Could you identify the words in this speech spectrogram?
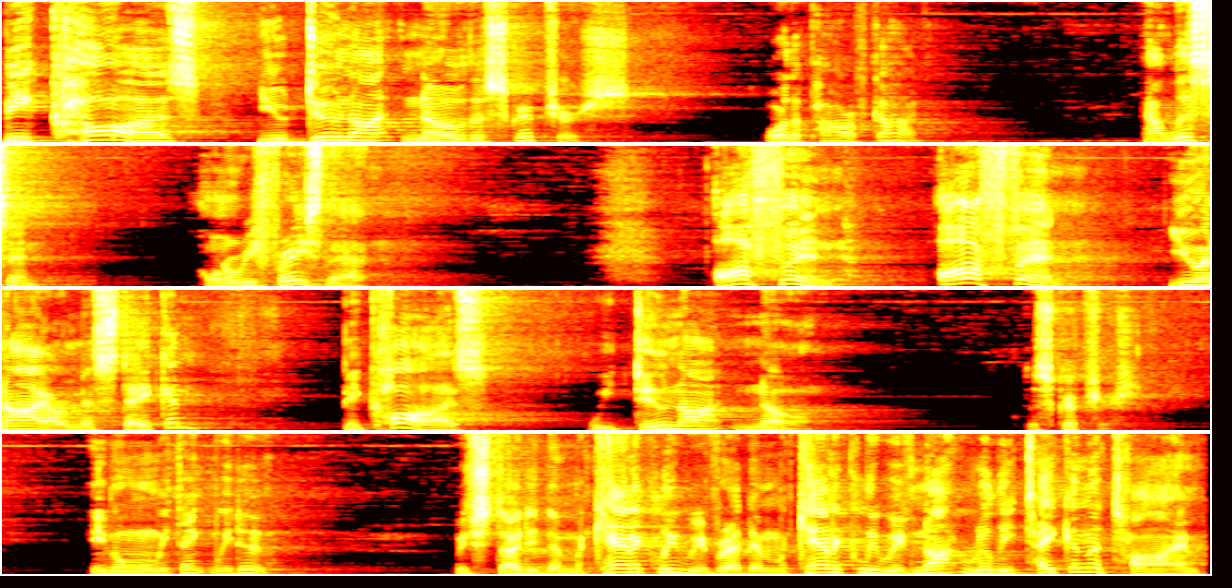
because you do not know the scriptures or the power of God? Now, listen, I want to rephrase that. Often, often, you and I are mistaken because we do not know the scriptures, even when we think we do. We've studied them mechanically, we've read them mechanically, we've not really taken the time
